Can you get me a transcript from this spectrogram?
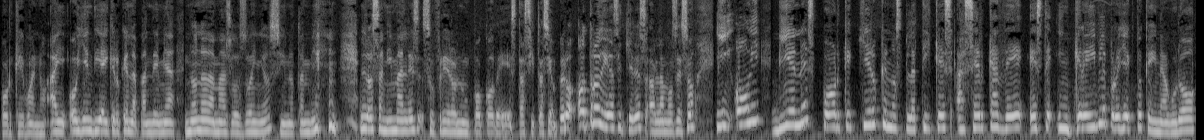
Porque bueno, hay hoy en día y creo que en la pandemia no nada más los dueños, sino también los animales sufrieron un poco de esta situación. Pero otro día, si quieres, hablamos de eso. Y hoy vienes porque quiero que nos platiques acerca de este increíble proyecto que inauguró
